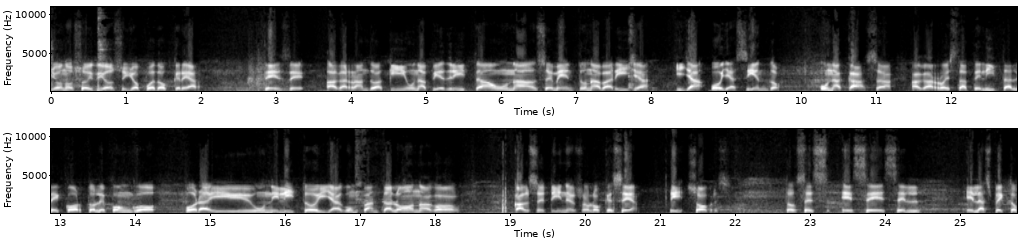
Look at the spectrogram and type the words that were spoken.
yo no soy Dios y yo puedo crear desde agarrando aquí una piedrita, una cemento, una varilla y ya voy haciendo una casa, agarro esta telita, le corto, le pongo por ahí un hilito y hago un pantalón, hago calcetines o lo que sea y sobres. Entonces ese es el, aspecto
